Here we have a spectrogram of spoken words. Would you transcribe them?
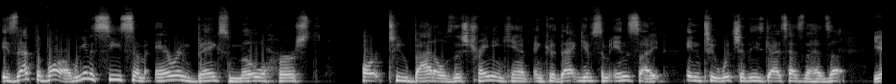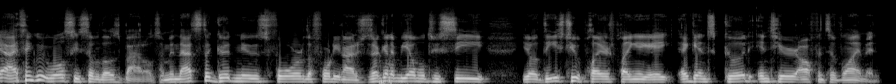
Is that the bar? Are we going to see some Aaron Banks Mo Hurst part two battles this training camp, and could that give some insight into which of these guys has the heads up? Yeah, I think we will see some of those battles. I mean, that's the good news for the 49ers. They're going to be able to see, you know, these two players playing against good interior offensive linemen.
